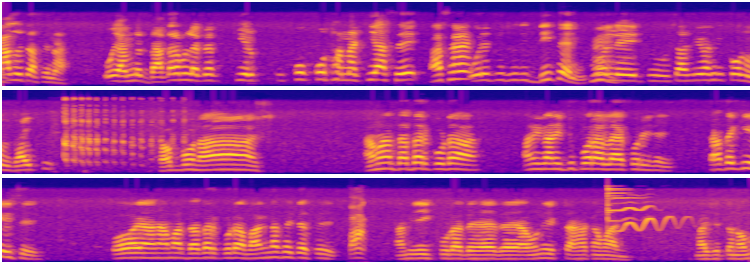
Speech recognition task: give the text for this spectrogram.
কাজ হইতাছে না। ওই আপনার দাদার বলে একটা কি এর কোঠা না কি আছে? আছে। ওর একটু যদি দিতেন তাহলে একটু চাকরি বাকরি করুন যাই সর্বনাশ। আমার দাদার কোড়া আমি মানে একটু পড়ালেখা করি নাই। তাতে কি হয়েছে কয় আর আমার দাদার কোড়া মাগনা চাইতেছে। আমি এই কোড়া দেখা দেয় অনেক টাকা কামান মাঝে তো নম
